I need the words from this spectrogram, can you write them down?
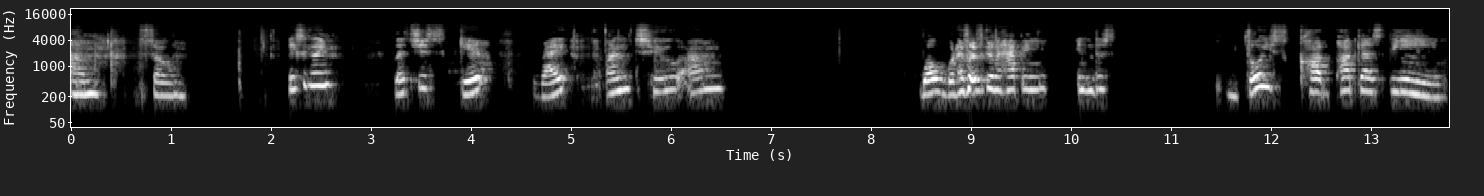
um, so basically, let's just get right onto um well whatever's gonna happen in this voice podcast theme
